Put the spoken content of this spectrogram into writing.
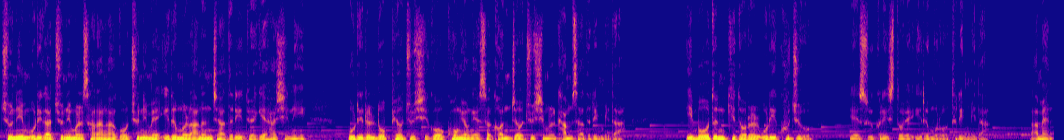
주님, 우리가 주님을 사랑하고 주님의 이름을 아는 자들이 되게 하시니 우리를 높여 주시고 공영에서 건져 주심을 감사드립니다. 이 모든 기도를 우리 구주 예수 그리스도의 이름으로 드립니다. 아멘.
